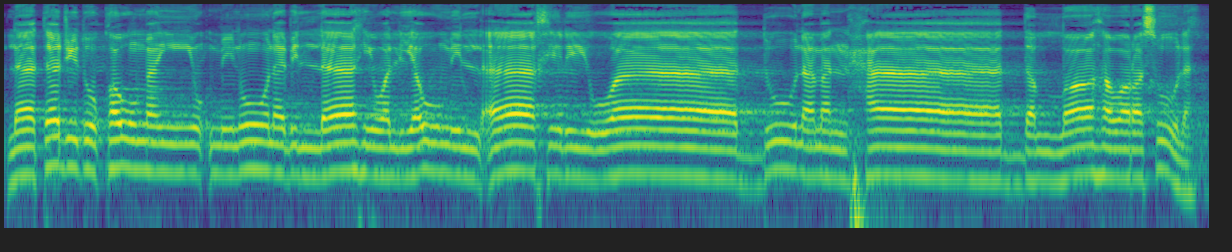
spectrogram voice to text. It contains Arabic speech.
لا تجد قوما يؤمنون بالله واليوم الآخر يوادون من حاد الله ورسوله.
